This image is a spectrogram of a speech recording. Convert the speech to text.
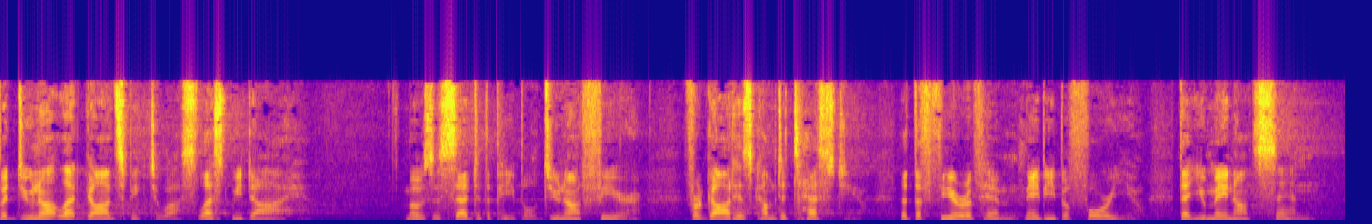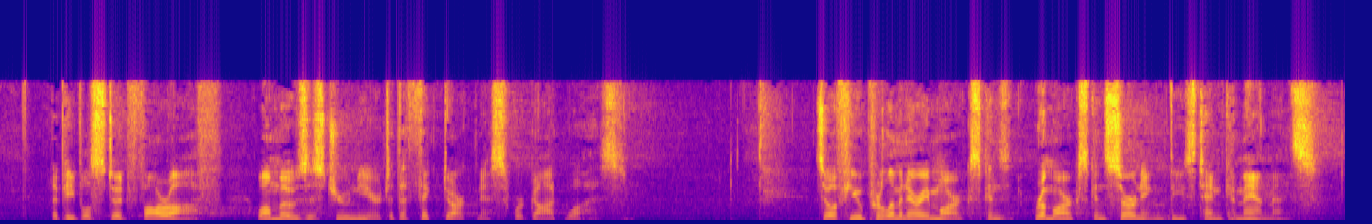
But do not let God speak to us, lest we die. Moses said to the people, Do not fear, for God has come to test you, that the fear of him may be before you, that you may not sin. The people stood far off, while Moses drew near to the thick darkness where God was. So, a few preliminary marks, con- remarks concerning these Ten Commandments.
